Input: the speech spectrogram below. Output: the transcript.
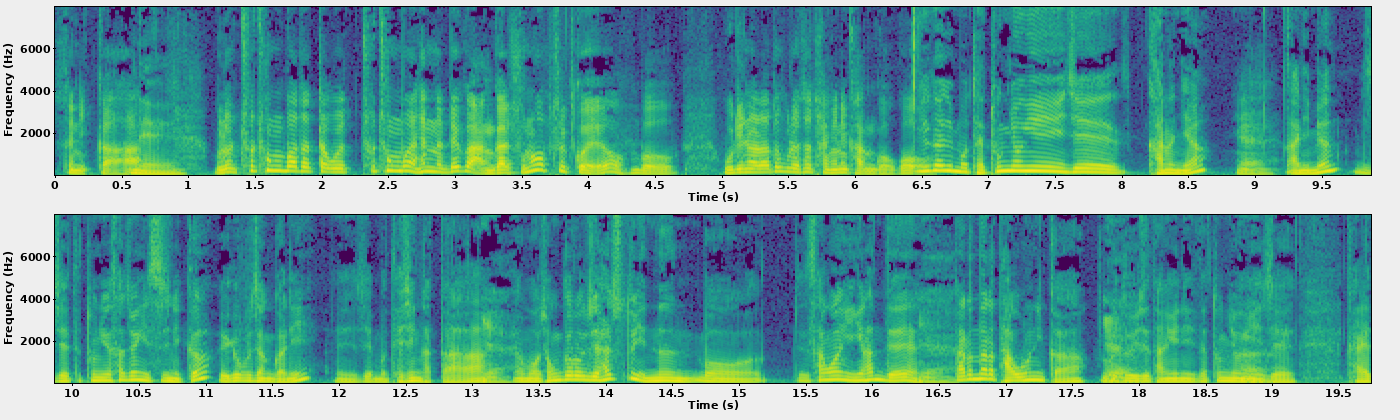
있으니까 네. 물론 초청받았다고 초청만 했는데 그 안 갈 수는 없을 거예요. 뭐 우리나라도 그래서 당연히 간 거고. 그러니까 뭐 대통령이 이제 가느냐? 예. 아니면 이제 대통령 사정이 있으니까 외교부 장관이 이제 뭐 대신 갔다. 예. 뭐 정도로 이제 할 수도 있는 뭐 상황이긴 한데 예. 다른 나라 다 오니까 그래도 예. 이제 당연히 대통령이 예. 이제 가야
